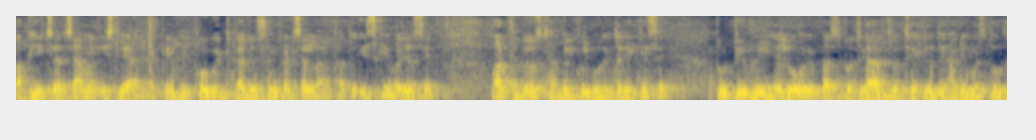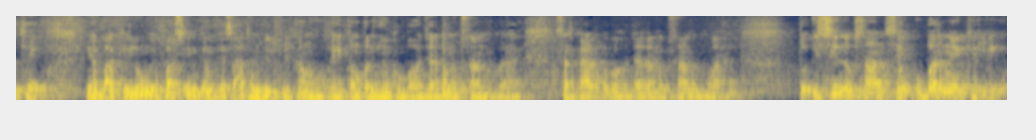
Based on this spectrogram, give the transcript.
अभी चर्चा में इसलिए आया कि अभी कोविड का जो संकट चल रहा था तो इसकी वजह से अर्थव्यवस्था बिल्कुल बुरी तरीके से टूटी हुई है, लोगों के पास रोज़गार जो थे, जो दिहाड़ी मजदूर थे, या बाकी लोगों के पास इनकम के साधन बिल्कुल कम हो गए, कंपनियों को बहुत ज़्यादा नुकसान हुआ है, सरकार को बहुत ज़्यादा नुकसान हुआ है। तो इसी नुकसान से उबरने के लिए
